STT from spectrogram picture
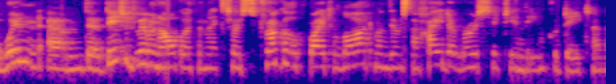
when um, the data-driven algorithm actually struggle quite a lot when there's a high diversity in the input data.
